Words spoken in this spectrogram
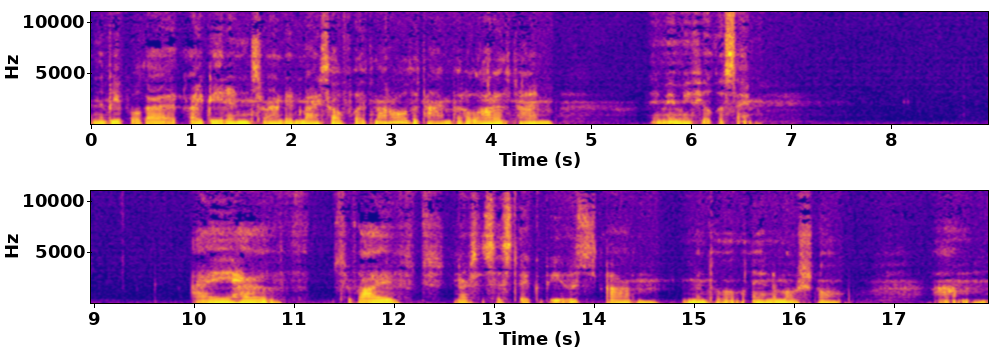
And the people that I dated and surrounded myself with, not all the time, but a lot of the time, they made me feel the same. I have survived narcissistic abuse, um, mental and emotional. Um,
